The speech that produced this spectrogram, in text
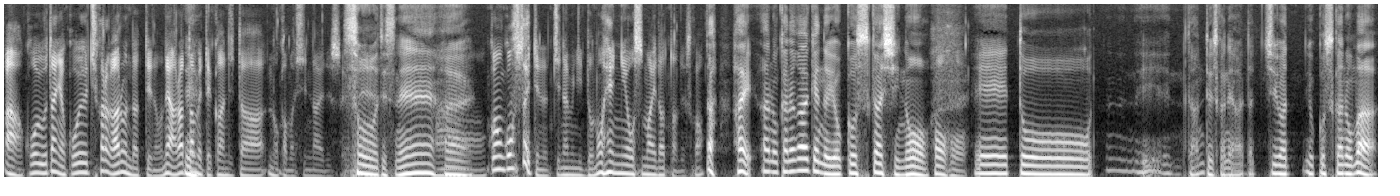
あこういう歌にはこういう力があるんだっていうのをね改めて感じたのかもしれないですよね。そうですね。はい。このご夫妻っていうのはちなみにどの辺にお住まいだったんですか？あはいあの神奈川県の横須賀市のほうほうえっ、ー、と、えんていうんですかね私は横須賀のまあ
